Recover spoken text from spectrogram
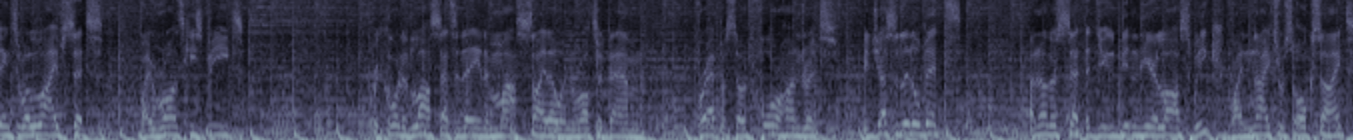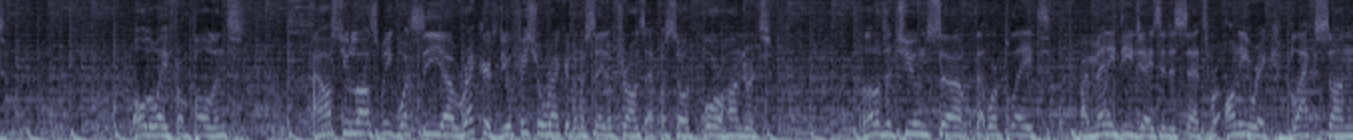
Listening to a live set by Ronski Speed, recorded last Saturday in a Maassilo in Rotterdam for episode 400. In just a little bit, another set that you didn't hear last week by Nitrous Oxide, all the way from Poland. I asked you last week what's the uh, record, the official record of a State of Trance episode 400. A lot of the tunes uh, that were played by many DJs in the sets were Onirik, Black Sun,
